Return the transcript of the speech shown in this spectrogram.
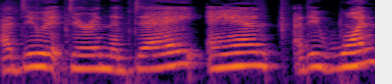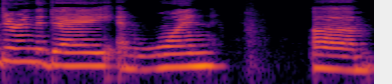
I do it during the day, and I do one during the day and one um,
